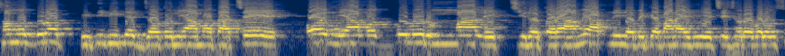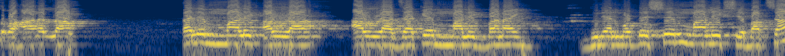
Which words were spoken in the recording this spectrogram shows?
সমগ্র পৃথিবীতে যত নিয়ামত আছে, ওই নিয়ামতগুলোর মালিক চিরতরে আমি আপনি নবীকে বানাই দিয়েছি। জোরে বলুন, সুবহানাল্লাহ। তাহলে মালিক আল্লাহ আল্লাহ যাকে মালিক বানাই দুনিয়ার মধ্যে সে মালিক, সে বাদশা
